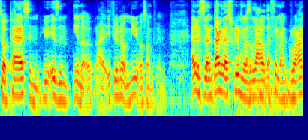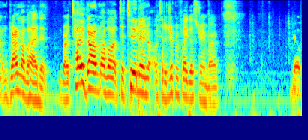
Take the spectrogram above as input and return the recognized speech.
to a person who isn't, you know, like if you're not mute or something. Alice says, "And dang, that scream was loud. I think my grand grandmother heard it, bro. Tell your grandmother to tune in onto the Drippin Fuego stream, bro. Yo,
